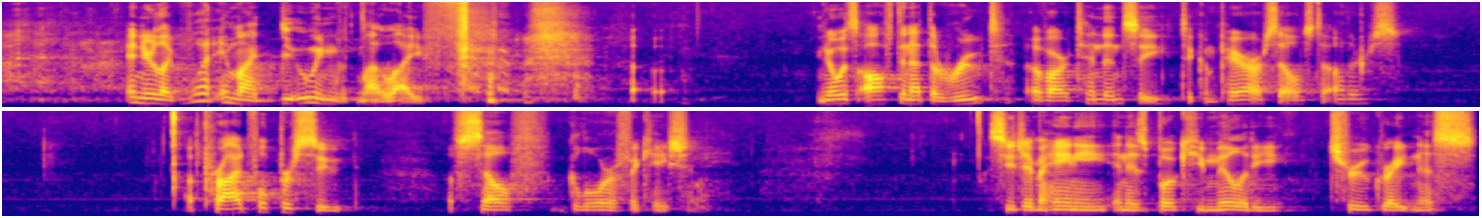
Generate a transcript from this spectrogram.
and you're like, what am I doing with my life? you know what's often at the root of our tendency to compare ourselves to others? A prideful pursuit of self glorification. C.J. Mahaney, in his book Humility, True Greatness,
